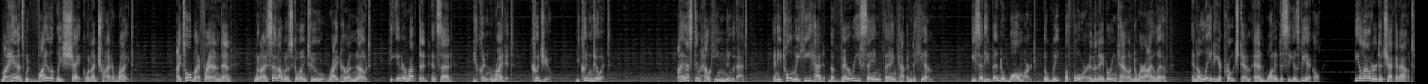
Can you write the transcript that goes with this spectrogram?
My hands would violently shake when I'd try to write. I told my friend, and when I said I was going to write her a note, he interrupted and said, You couldn't write it, could you? You couldn't do it. I asked him how he knew that, and he told me he had the very same thing happen to him. He said he'd been to Walmart the week before in the neighboring town to where I live, and a lady approached him and wanted to see his vehicle. He allowed her to check it out,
